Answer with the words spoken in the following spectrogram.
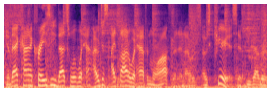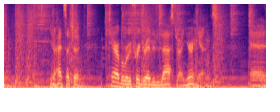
You know, that kind of crazy, that's what would. I just, I thought it would happen more often and I was, I was curious if you've ever, you know, had such a terrible refrigerator disaster on your hands and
